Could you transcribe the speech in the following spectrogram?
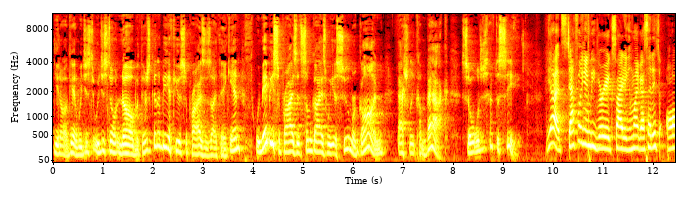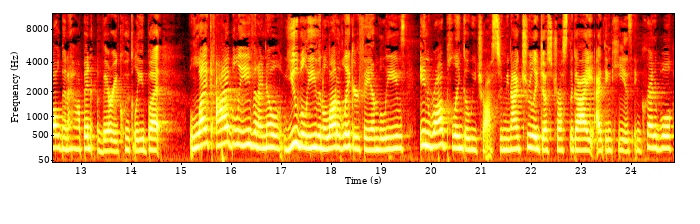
you know, again, we just we just don't know, but there's going to be a few surprises, I think, and we may be surprised that some guys we assume are gone actually come back. So we'll just have to see. Yeah, it's definitely going to be very exciting, and like I said, it's all going to happen very quickly. But like I believe, and I know you believe, and a lot of Laker fan believes, in Rob Pelinka, we trust. I mean, I truly just trust the guy. I think he is incredible.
